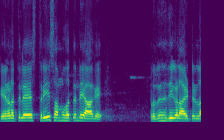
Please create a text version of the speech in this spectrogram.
കേരളത്തിലെ സ്ത്രീ സമൂഹത്തിന്റെ ആകെ പ്രതിനിധികളായിട്ടുള്ള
